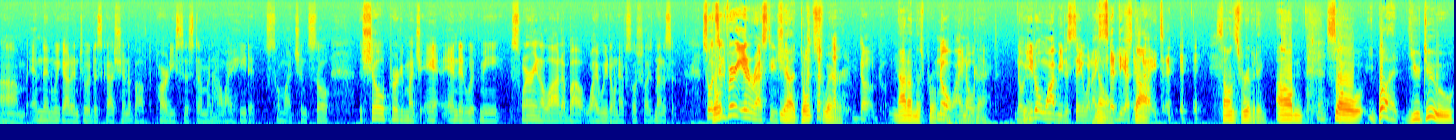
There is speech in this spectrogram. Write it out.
Um, and then we got into a discussion about the party system and how I hate it so much. And so the show pretty much a- ended with me swearing a lot about why we don't have socialized medicine. So it's a very interesting show. Yeah, don't swear. don't, Not on this program. no, I know Okay. that. No, Good. you don't want me to say what I No, said the other stop. night. Sounds riveting. Um, so, but you do.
